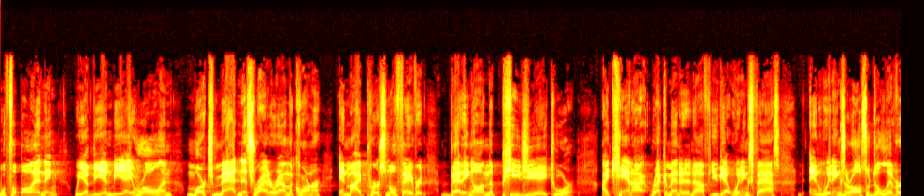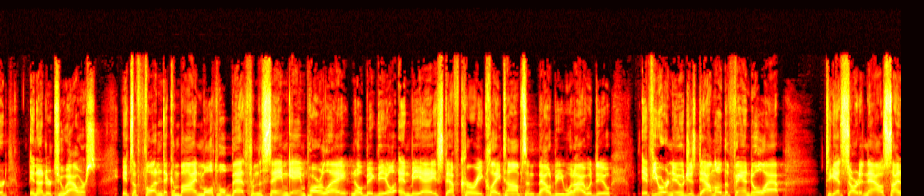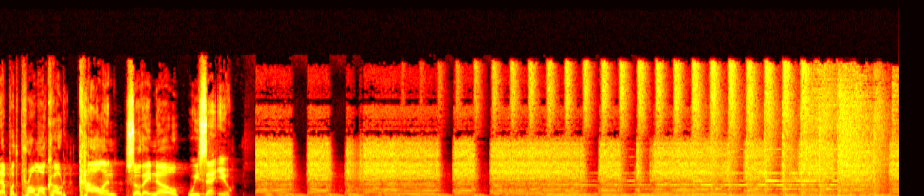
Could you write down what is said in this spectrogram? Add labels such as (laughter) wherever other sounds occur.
With football ending, we have the NBA rolling, March Madness right around the corner, and my personal favorite, betting on the PGA Tour. I cannot recommend it enough. You get winnings fast, and winnings are also delivered in under two hours. It's a fun to combine multiple bets from the same game parlay. No big deal. NBA, Steph Curry, Klay Thompson. That would be what I would do. If you are new, just download the FanDuel app. To get started now, sign up with promo code Colin so they know we sent you.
